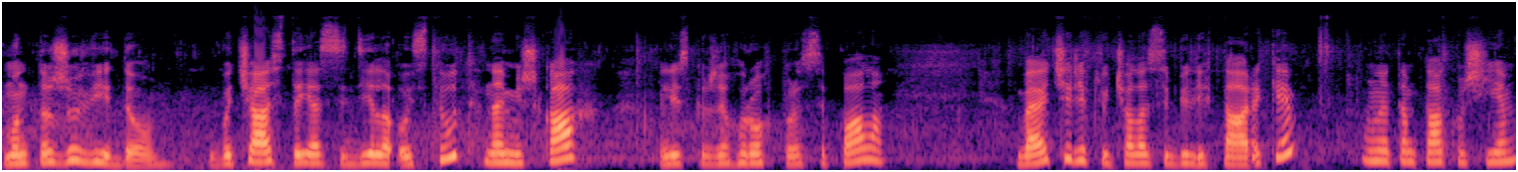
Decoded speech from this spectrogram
монтажу відео. Бо часто я сиділа ось тут на мішках. Ліска вже горох просипала. Ввечері включала собі ліхтарики, вони там також є.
